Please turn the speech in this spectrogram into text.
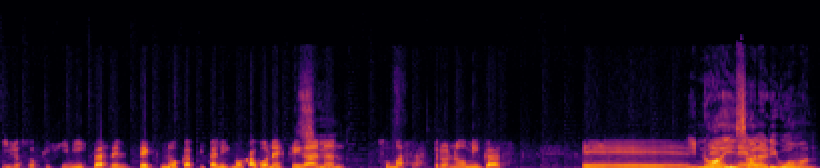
y los oficinistas del tecnocapitalismo japonés que ganan sumas astronómicas. Eh, y no hay salary woman.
